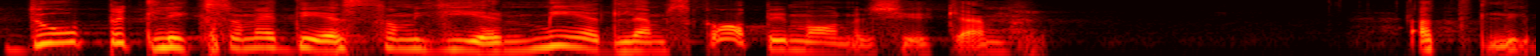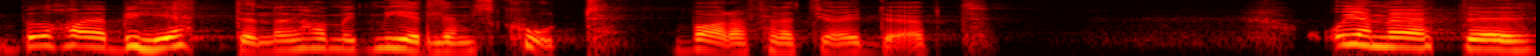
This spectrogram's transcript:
dopet liksom är det som ger medlemskap i Immanuelskyrkan. Att då har jag biljetten och jag har mitt medlemskort bara för att jag är döpt. Och jag möter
